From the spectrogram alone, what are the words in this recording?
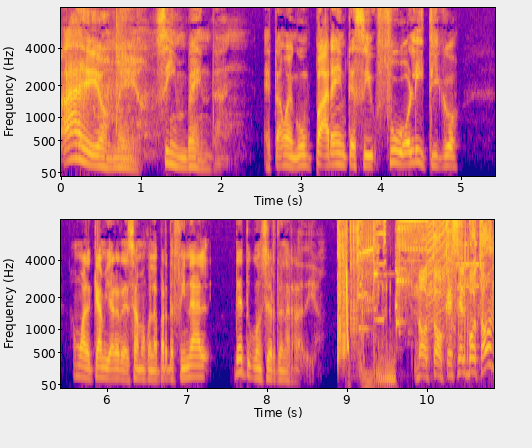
Ay, Dios mío, se inventan. Estamos en un paréntesis futbolístico. Vamos al cambio y regresamos con la parte final de tu concierto en la radio. No toques el botón.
